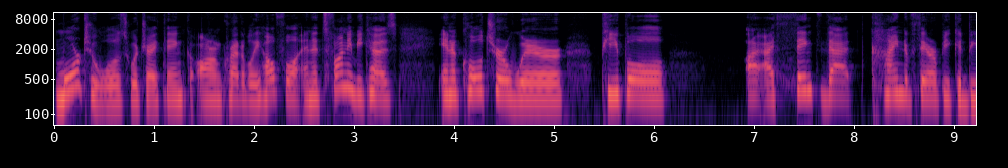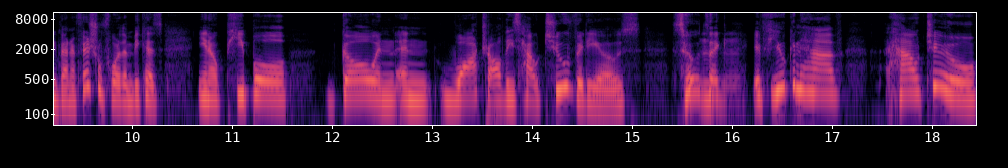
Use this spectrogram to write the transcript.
more tools, which I think are incredibly helpful. And it's funny because in a culture where people, I, I think that kind of therapy could be beneficial for them because, you know, people go and, and watch all these how to videos. So it's mm-hmm. like if you can have how to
